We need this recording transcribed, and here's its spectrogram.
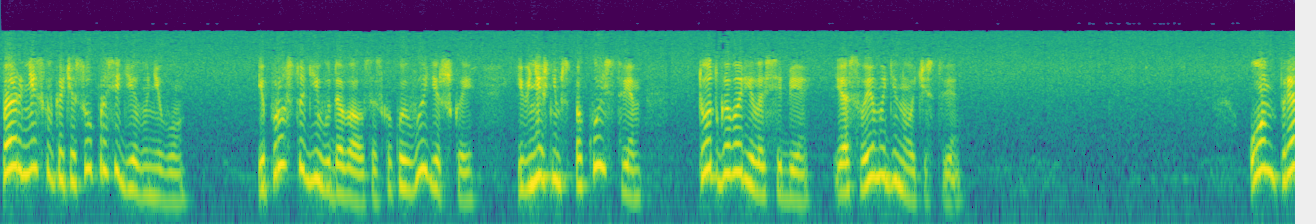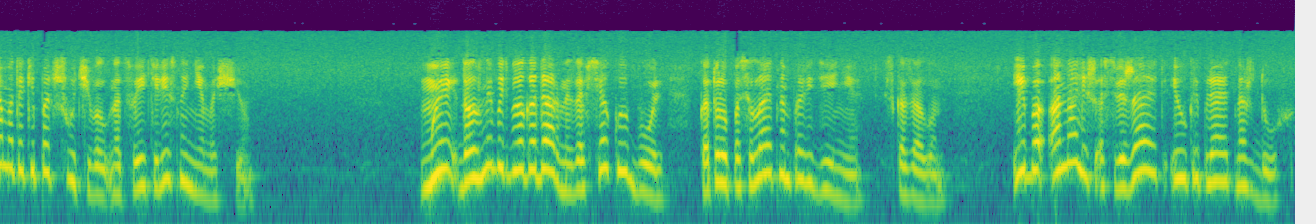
Пэр несколько часов просидел у него и просто диву давался, с какой выдержкой и внешним спокойствием тот говорил о себе и о своем одиночестве. Он прямо-таки подшучивал над своей телесной немощью. Мы должны быть благодарны за всякую боль, которую посылает нам провидение, сказал он. Ибо она лишь освежает и укрепляет наш дух.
